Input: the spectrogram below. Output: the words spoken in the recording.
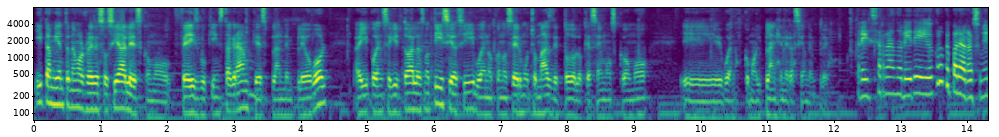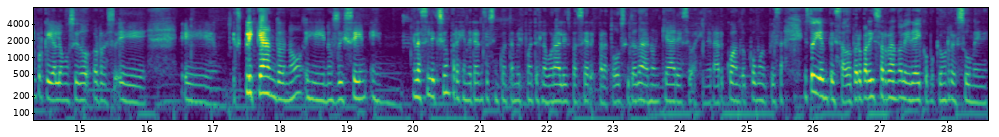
y también tenemos redes sociales como Facebook, Instagram, que es Plan de Empleo Bol. Ahí pueden seguir todas las noticias y bueno, conocer mucho más de todo lo que hacemos como, eh, bueno, como el Plan Generación de Empleo. Para ir cerrando la idea, yo creo que para resumir, porque ya lo hemos ido eh, eh, explicando, ¿no? nos dicen em, la selección para generar esas 50.000 fuentes laborales va a ser para todo ciudadano, en qué área se va a generar, cuándo, cómo empieza. Estoy empezado, pero para ir cerrando la idea y como que un resumen,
